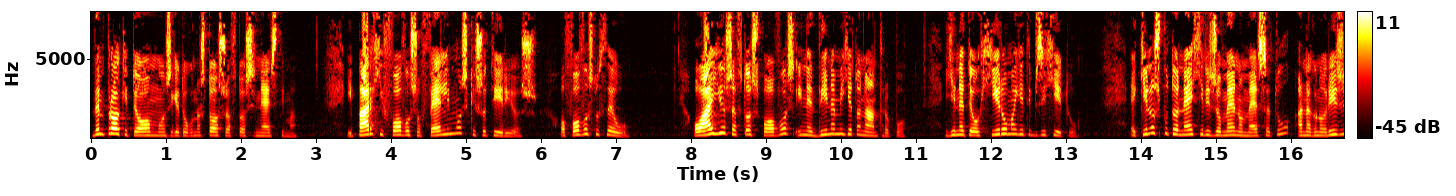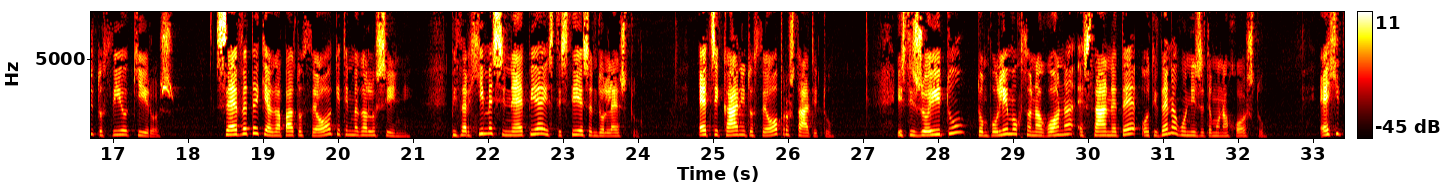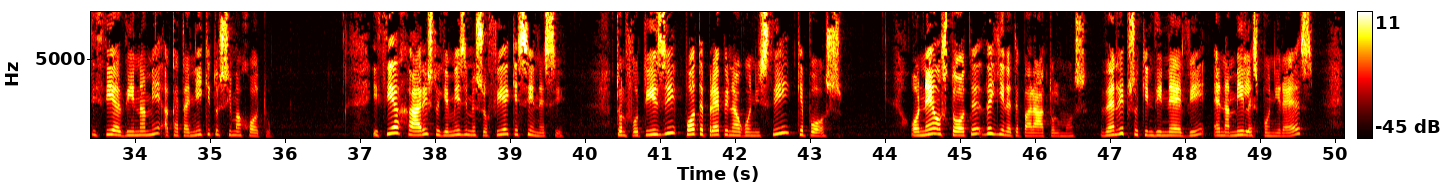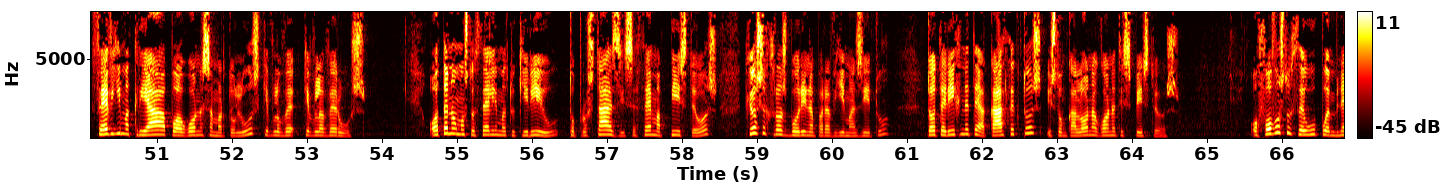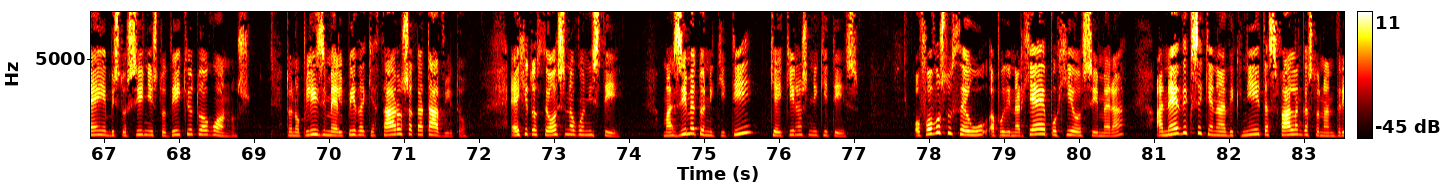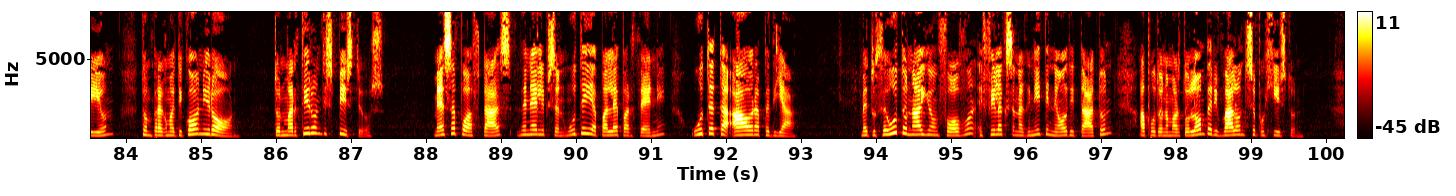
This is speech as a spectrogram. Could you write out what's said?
Δεν πρόκειται όμως για το γνωστό σου αυτό συνέστημα. Υπάρχει φόβος ωφέλιμος και σωτήριος, ο φόβος του Θεού. Ο Άγιος αυτός φόβος είναι δύναμη για τον άνθρωπο. Γίνεται οχύρωμα για την ψυχή του. Εκείνος που τον έχει ριζωμένο μέσα του αναγνωρίζει το θείο κύρος. Σέβεται και αγαπά το Θεό και την μεγαλοσύνη. Πειθαρχεί με συνέπεια εις τις θείες εντολές του. Έτσι κάνει το Θεό προστάτη του. Εις τη ζωή του, τον πολύμοχθον αγώνα, αισθάνεται ότι δεν αγωνίζεται μοναχός του. Έχει τη θεία δύναμη ακατανίκητο σύμμαχό του. Η θεία χάρη το γεμίζει με σοφία και σύνεση. Τον φωτίζει πότε πρέπει να αγωνιστεί και πώς. Ο νέος τότε δεν γίνεται παράτολμος. Δεν ρηψοκινδυνεύει ένα μήλες πονηρές, φεύγει μακριά από αγώνας αμαρτωλούς και, βλοβε... και βλαβερούς. Όταν όμως το θέλημα του Κυρίου το προστάζει σε θέμα πίστεως, ποιος εχθρός μπορεί να παραβγεί μαζί του, τότε ρίχνεται ακάθεκτος εις τον καλόν αγώνα της πίστεως. Ο φόβος του Θεού που εμπνέει εμπιστοσύνη στο δίκαιο του αγώνος. Τον οπλίζει με ελπίδα και θάρρος ακατάβλητο. Έχει το Θεό συναγωνιστή. Μαζί με τον νικητή και εκείνος νικητής. Ο φόβος του Θεού από την αρχαία εποχή ως σήμερα ανέδειξε και αναδεικνύει τα σφάλαγγα των Ανδρίων, των πραγματικών ηρώων, των μαρτύρων της πίστεως. Μέσα από αυτάς δεν έλειψαν ούτε οι απαλέ παρθένοι, ούτε τα άορα παιδιά. Με του Θεού των Άγιων Φόβων εφύλαξαν αγνή την νεότητά των από τον αμαρτωλόν περιβάλλον της εποχής των.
